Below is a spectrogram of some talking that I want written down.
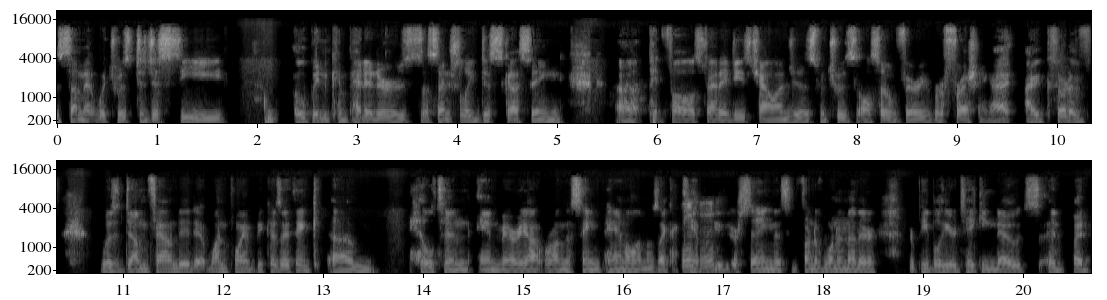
summit, which was to just see open competitors essentially discussing uh, pitfalls, strategies, challenges, which was also very refreshing. I, I sort of was dumbfounded at one point because I think um, Hilton and Marriott were on the same panel, and I was like, I can't mm-hmm. believe they're saying this in front of one another. There are people here taking notes, but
